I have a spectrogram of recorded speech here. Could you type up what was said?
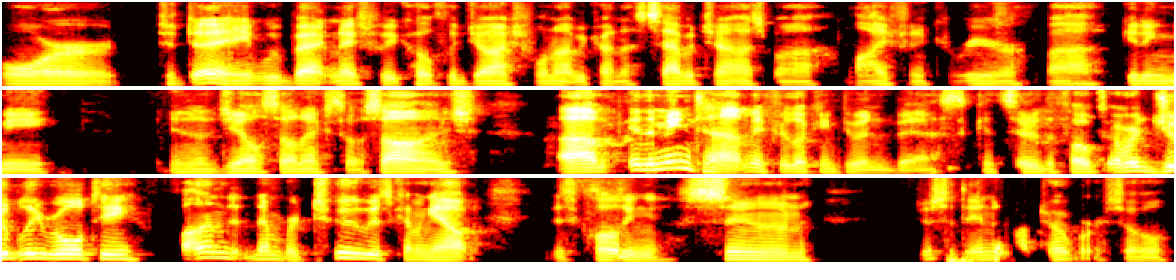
for today. We'll be back next week. Hopefully, Josh will not be trying to sabotage my life and career by getting me in a jail cell next to Assange. Um, in the meantime, if you're looking to invest, consider the folks over Jubilee Royalty. Fund number two is coming out. It is closing soon, just at the end of October. So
